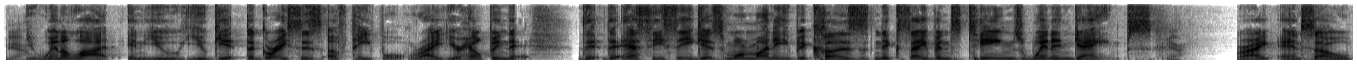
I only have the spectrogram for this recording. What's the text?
Yeah. You win a lot, and you you get the graces of people, right? You're helping the the, the SEC gets more money because Nick Saban's teams win in games, Yeah. right? And so,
